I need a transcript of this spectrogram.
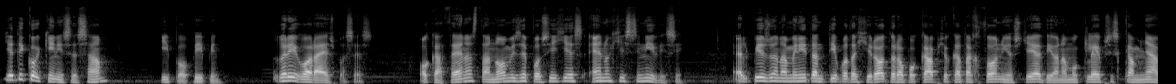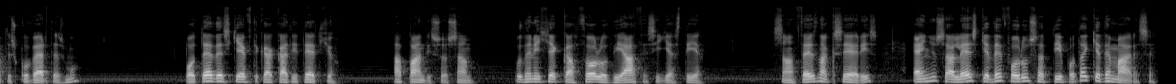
Γιατί κοκκίνησε, Σαμ, είπε ο Πίπιν. Γρήγορα έσπασες. Ο καθένας θα νόμιζε πως είχες ένοχη συνείδηση. Ελπίζω να μην ήταν τίποτα χειρότερο από κάποιο καταχθόνιο σχέδιο να μου κλέψεις καμιά από τις κουβέρτες μου. Ποτέ δεν σκέφτηκα κάτι τέτοιο, απάντησε ο Σαμ, που δεν είχε καθόλου διάθεση για αστεία. Σαν θες να ξέρεις, ένιωσα λες και δεν φορούσα τίποτα και δεν μ' άρεσε.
